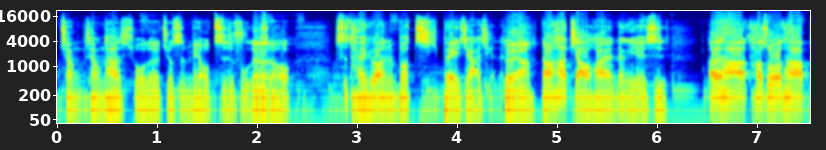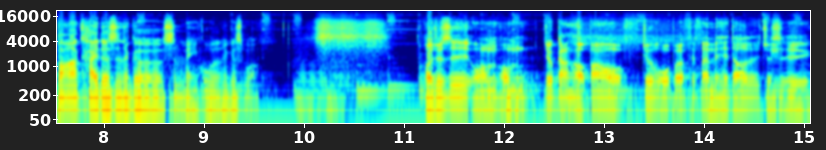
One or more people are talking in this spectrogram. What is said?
像像他说的，就是没有支付的时候，是台湾人不知道几倍价钱的。对啊，然后他脚踝那个也是，而且他他说他帮他开的是那个是美国的那个什么，哦，就是我们我们就刚好帮我，就是我被分配到的，就是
